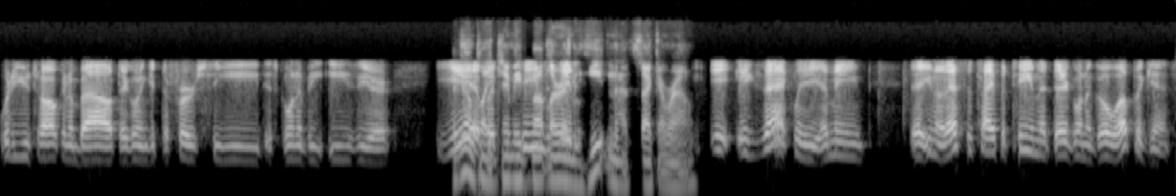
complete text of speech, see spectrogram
"What are you talking about? They're going to get the first seed. It's going to be easier." Yeah, play but Jimmy Butler and Heat in that second round. It, exactly. I mean, you know, that's the type of team that they're going to go up against.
